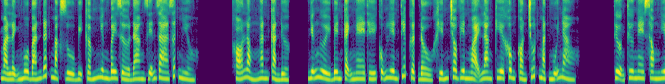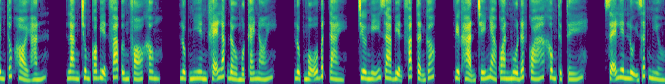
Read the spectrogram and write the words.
mà lệnh mua bán đất mặc dù bị cấm nhưng bây giờ đang diễn ra rất nhiều. Khó lòng ngăn cản được, những người bên cạnh nghe thế cũng liên tiếp gật đầu khiến cho viên ngoại lang kia không còn chút mặt mũi nào. Thượng thư nghe xong nghiêm túc hỏi hắn, lang trung có biện pháp ứng phó không? Lục nhiên khẽ lắc đầu một cái nói, lục mỗ bất tài, chưa nghĩ ra biện pháp tận gốc, việc hạn chế nhà quan mua đất quá không thực tế, sẽ liên lụy rất nhiều.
